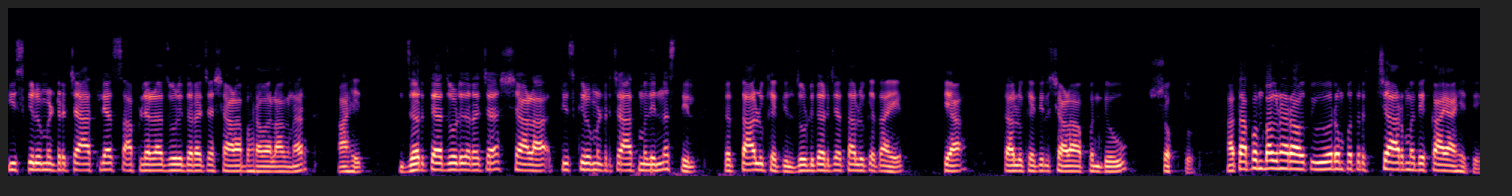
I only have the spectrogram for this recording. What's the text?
तीस किलोमीटरच्या आतल्याच आपल्याला जोडीदाराच्या शाळा भराव्या लागणार आहेत. जर त्या जोडीदाराच्या शाळा तीस किलोमीटरच्या आतमध्ये नसतील तर तालुक्यातील जोडीदारच्या तालुक्यात आहे त्या तालुक्यातील शाळा आपण देऊ शकतो. आता आपण बघणार आहोत विवरणपत्र चारमध्ये काय आहे ते.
